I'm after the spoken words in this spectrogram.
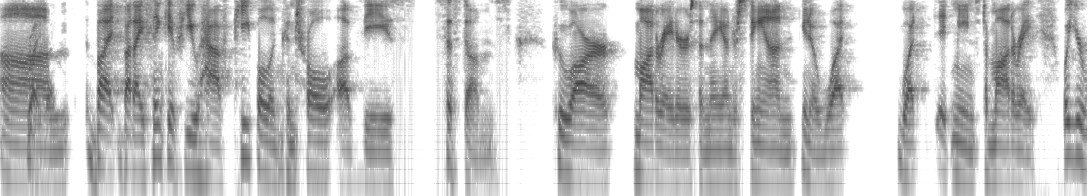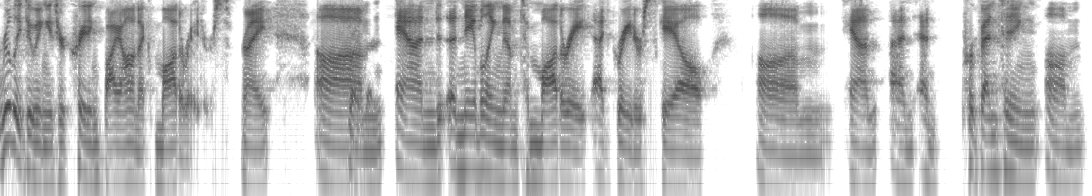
Um, right. But, but I think if you have people in control of these systems who are moderators and they understand, you know, what what it means to moderate. What you're really doing is you're creating bionic moderators, right? Um, right. And enabling them to moderate at greater scale um, and and and preventing um,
